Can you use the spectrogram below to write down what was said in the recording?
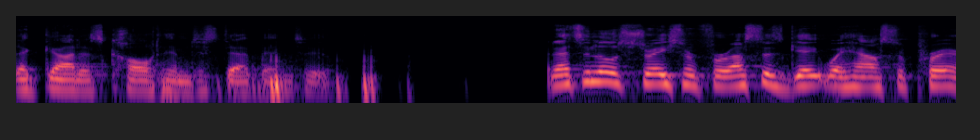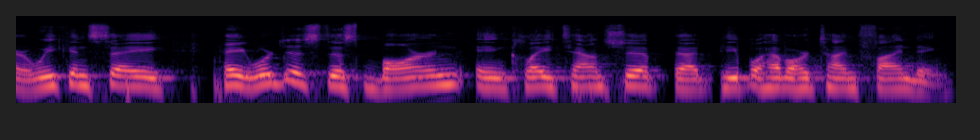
that God has called him to step into. And that's an illustration for us as Gateway House of Prayer. We can say, hey, we're just this barn in Clay Township that people have a hard time finding.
